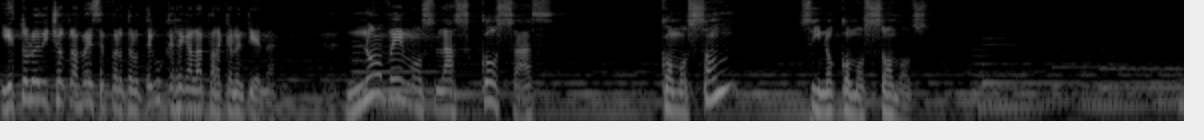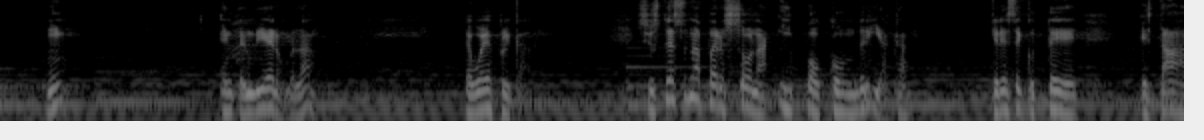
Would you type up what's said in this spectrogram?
Y esto lo he dicho otras veces, pero te lo tengo que regalar para que lo entienda. No vemos las cosas como son, sino como somos. ¿Mm? ¿Entendieron, verdad? Te voy a explicar. Si usted es una persona hipocondríaca, quiere decir que usted está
